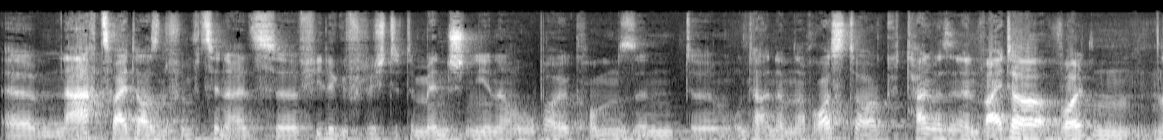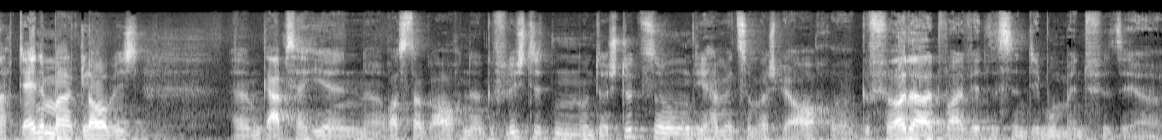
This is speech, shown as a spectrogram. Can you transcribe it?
nach 2015, als äh, viele geflüchtete Menschen hier nach Europa gekommen sind, äh, unter anderem nach Rostock, teilweise dann weiter wollten nach Dänemark, glaube ich, ähm, gab es ja hier in Rostock auch eine Geflüchtetenunterstützung. Die haben wir zum Beispiel auch äh, gefördert, weil wir das in dem Moment für sehr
